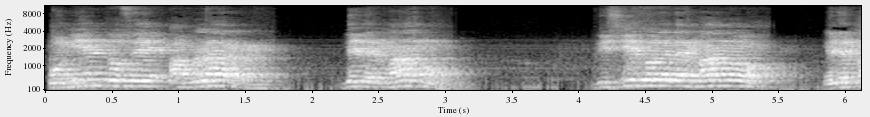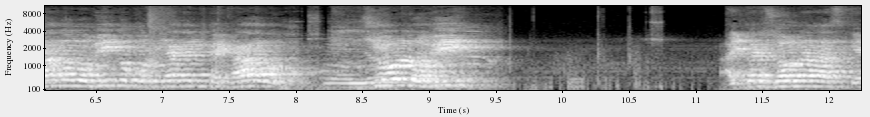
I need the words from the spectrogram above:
poniéndose a hablar del hermano, diciéndole al hermano, el hermano no vino porque anda en pecado. Yo lo vi. Hay personas que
